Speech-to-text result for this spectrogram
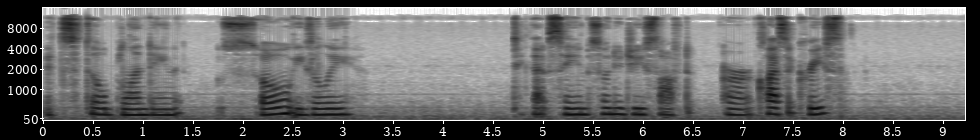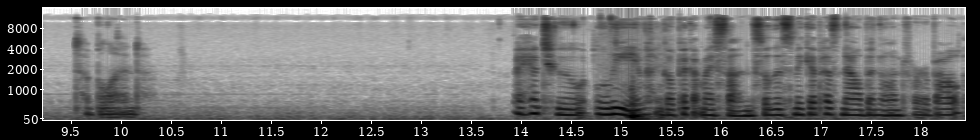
It's still blending so easily take that same Sonia G soft or classic crease to blend. I had to leave and go pick up my son, so this makeup has now been on for about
